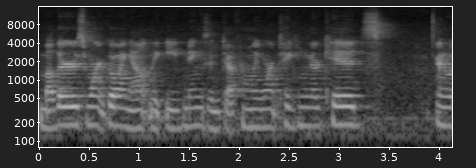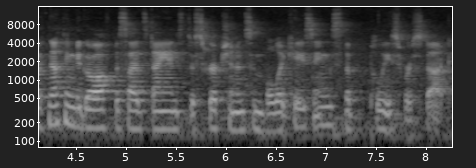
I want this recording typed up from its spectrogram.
mothers weren't going out in the evenings and definitely weren't taking their kids. And with nothing to go off besides Diane's description and some bullet casings, the police were stuck.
